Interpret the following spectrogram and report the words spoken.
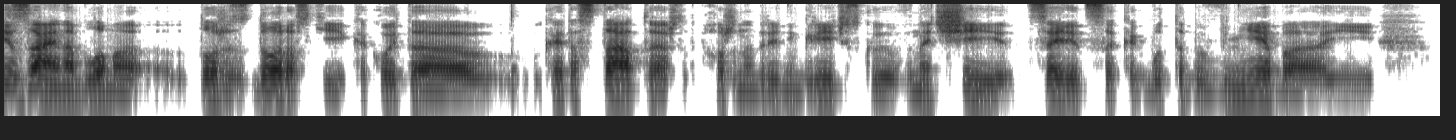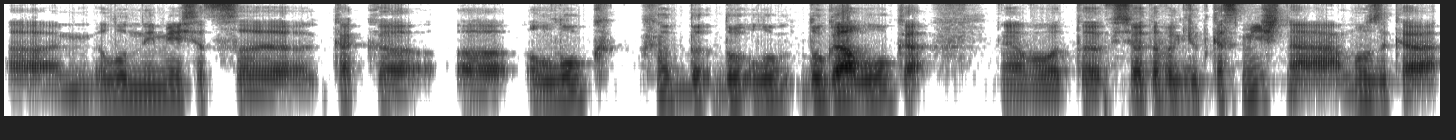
Дизайн облома э, тоже здоровский, какой-то какая-то статуя, что-то похоже на древнегреческую, в ночи целится как будто бы в небо, и э, лунный месяц э, как э, э, лук дуга лука. Вот, все это выглядит космично, а музыка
